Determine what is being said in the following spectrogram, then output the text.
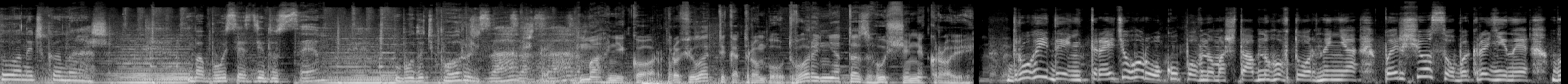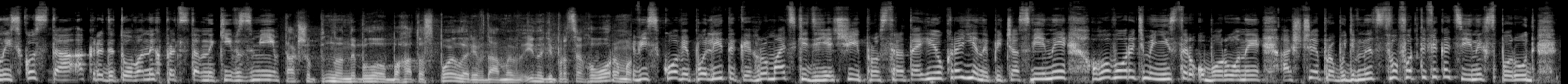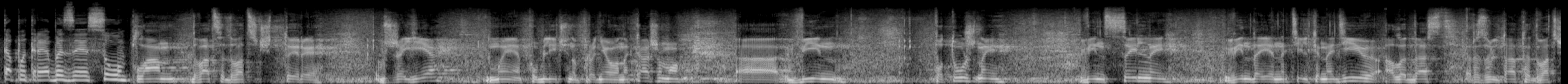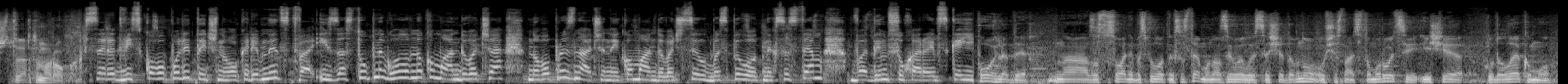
сонечко наше. Бабуся з дідусем будуть поруч завжди. Магнікор профілактика тромбоутворення та згущення крові. Другий день третього року повномасштабного вторгнення. Перші особи країни близько ста акредитованих представників змі. Так, щоб ну не було багато спойлерів, да, ми іноді про це говоримо. Військові політики, громадські діячі про стратегію країни під час війни говорить міністр оборони. А ще про будівництво фортифікаційних споруд та потреби ЗСУ. План 2024 вже є. Ми публічно про нього не кажемо. Е, Він потужний, він сильний. Він дає не тільки надію, але дасть результати 2024 року. Серед військово-політичного керівництва і заступник головнокомандувача, новопризначений командувач сил безпілотних систем Вадим Сухаревський. Погляди на застосування безпілотних систем у нас з'явилися ще давно, у 2016 році, і ще у далекому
